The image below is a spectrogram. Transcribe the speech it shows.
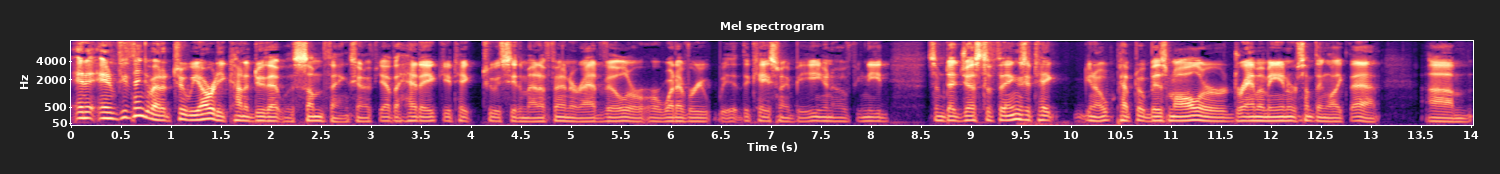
And, and if you think about it too, we already kind of do that with some things. You know, if you have a headache, you take two acetaminophen or Advil or, or whatever the case may be. You know, if you need some digestive things, you take you know Pepto Bismol or Dramamine or something like that. Um,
